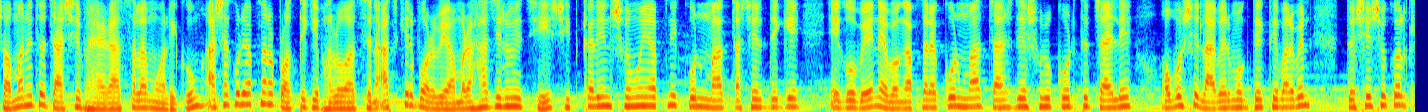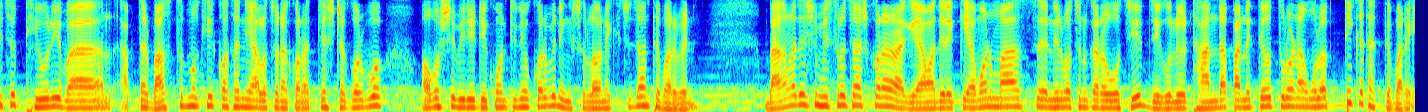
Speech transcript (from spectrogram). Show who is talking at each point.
Speaker 1: সম্মানিত চাষি ভাইয়েরা, আসসালামু আলাইকুম। আশা করি আপনারা প্রত্যেকে ভালো আছেন। আজকের পর্বে আমরা হাজির হয়েছি, শীতকালীন সময়ে আপনি কোন মাছ চাষের দিকে এগোবেন এবং আপনারা কোন মাছ চাষ দিয়ে শুরু করতে চাইলে অবশ্যই লাভের মুখ দেখতে পারবেন। তো সে সকল কিছু থিওরি বা আপনার বাস্তবমুখী কথা নিয়ে আলোচনা করার চেষ্টা করব। অবশ্যই ভিডিওটি কন্টিনিউ করবেন ইনশাল্লাহ অনেক কিছু জানতে পারবেন। বাংলাদেশে মিশ্র চাষ করার আগে আমাদের একটি এমন মাছ নির্বাচন করা উচিত, যেগুলি ঠান্ডা পানিতেও তুলনামূলক টিকে থাকতে পারে।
